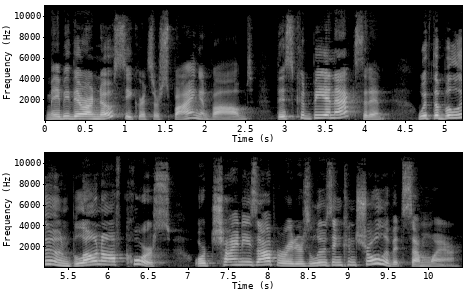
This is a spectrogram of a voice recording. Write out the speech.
Maybe there are no secrets or spying involved. This could be an accident with the balloon blown off course or Chinese operators losing control of it somewhere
